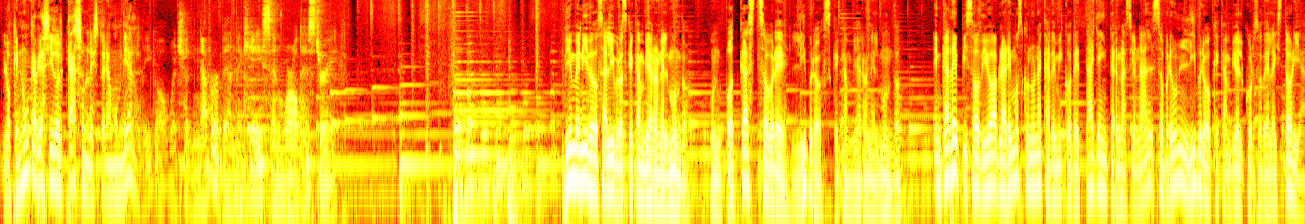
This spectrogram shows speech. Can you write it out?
lo que nunca había sido el caso en la historia mundial. Bienvenidos a Libros que cambiaron el mundo, un podcast sobre libros que cambiaron el mundo. En cada episodio hablaremos con un académico de talla internacional sobre un libro que cambió el curso de la historia.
